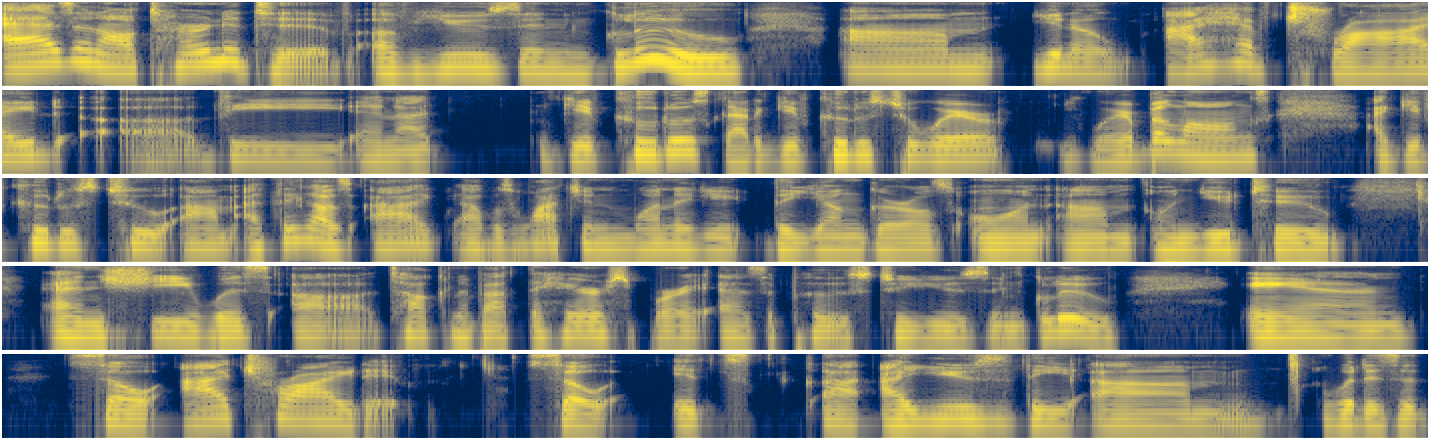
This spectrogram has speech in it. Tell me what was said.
as an alternative of using glue, um, you know, I have tried uh, the, and I give kudos, got to give kudos to where where it belongs. I give kudos to, um, I think I was I I was watching one of the, young girls on um on YouTube, and she was uh talking about the hairspray as opposed to using glue, and so I tried it. So it's uh, I use the um what is it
